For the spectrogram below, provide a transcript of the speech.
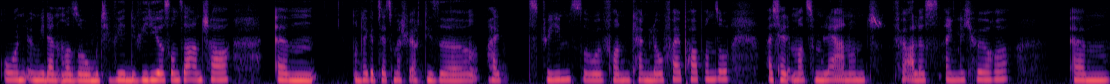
Und irgendwie dann immer so motivierende Videos und so anschaue. Ähm, und da gibt es ja zum Beispiel auch diese halt Streams so von Kang Lo-Fi Pop und so, weil ich halt immer zum Lernen und für alles eigentlich höre. Ähm,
